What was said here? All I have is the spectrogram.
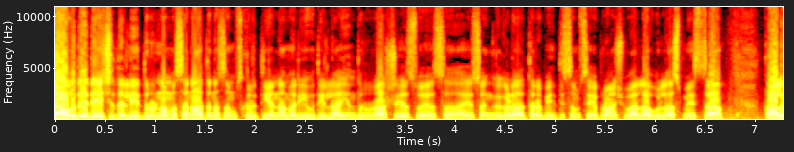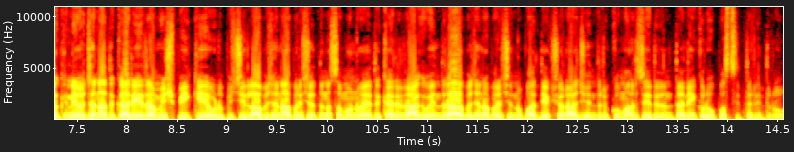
ಯಾವುದೇ ದೇಶದಲ್ಲಿ ಇದ್ದರೂ ನಮ್ಮ ಸನಾತನ ಸಂಸ್ಕೃತಿಯನ್ನು ಮರೆಯುವುದಿಲ್ಲ ಎಂದರು. ರಾಷ್ಟ್ರೀಯ ಸ್ವಯಂ ಸಹಾಯ ಸಂಘಗಳ ತರಬೇತಿ ಸಂಸ್ಥೆಯ ಪ್ರಾಂಶುಪಾಲ ಉಲ್ಲಾಸ್ ಮೇಸ್ತಾ ತಾಲೂಕಿನ ಯೋಜನಾಧಿಕಾರಿ ರಮೇಶ್ ಪಿಕೆ, ಉಡುಪಿ ಜಿಲ್ಲಾ ಭಜನಾ ಪರಿಷತ್ನ ಸಮನ್ವಯಾಧಿಕಾರಿ ರಾಘವೇಂದ್ರ, ಭಜನಾ ಪರಿಷತ್ ಉಪಾಧ್ಯಕ್ಷ ರಾಜೇಂದ್ರ ಕುಮಾರ್ ಸೇರಿದಂತೆ ಅನೇಕರು ಉಪಸ್ಥಿತರಿದ್ದರು.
